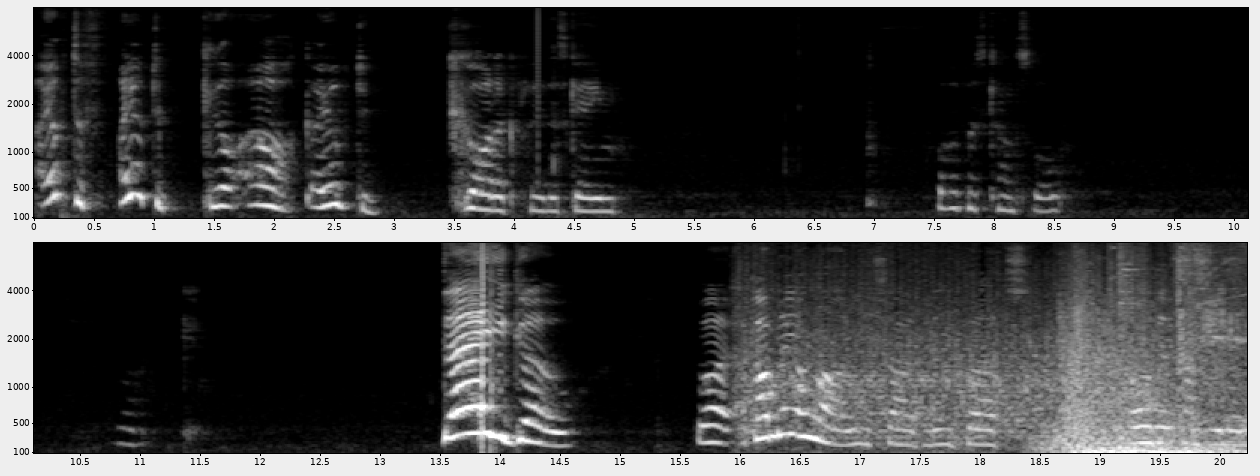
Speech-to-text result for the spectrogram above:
I hope to. I hope to. God. Oh, I hope to. God, I can play this game. Other press cancel. Fuck. There you go. Right, I can't play online, sadly, but I want to get campaign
